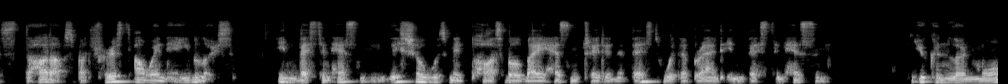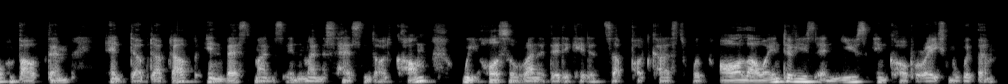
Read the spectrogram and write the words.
startups, but first our enablers. Invest in Hessen. This show was made possible by Hessen Trade and Invest with the brand Invest in Hessen. You can learn more about them at www.invest-in-hessen.com. We also run a dedicated sub-podcast with all our interviews and news in cooperation with them.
